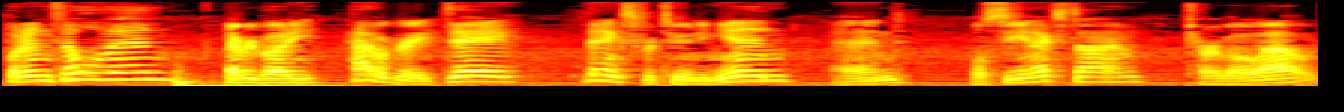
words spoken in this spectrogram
But until then, everybody, have a great day. Thanks for tuning in, and we'll see you next time. Turbo out.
